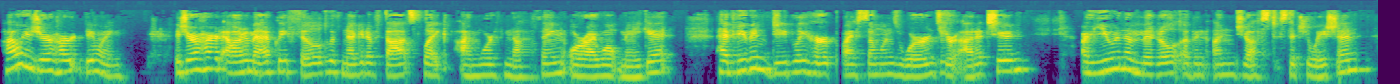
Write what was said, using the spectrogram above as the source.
How is your heart doing? Is your heart automatically filled with negative thoughts like, I'm worth nothing or I won't make it? Have you been deeply hurt by someone's words or attitude? Are you in the middle of an unjust situation?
